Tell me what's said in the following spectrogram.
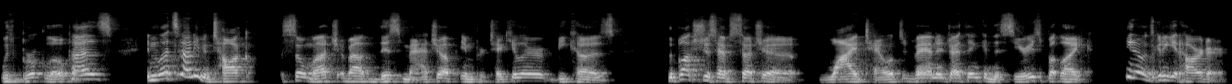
with Brook Lopez? And let's not even talk so much about this matchup in particular because the Bucks just have such a wide talent advantage, I think, in this series. But like, you know, it's going to get harder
